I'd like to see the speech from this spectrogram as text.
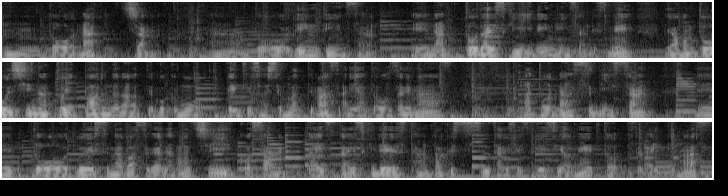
うんとなっちゃん、うんとりんりんさん、えー、納豆大好きりんりんさんですね。いや本当美味しい納豆いっぱいあるんだなって僕も勉強させてもらってます。ありがとうございます。あとなすびさん。えっ、とド S なバスガイドのちーこさん大豆大好きです。タンパク質大切ですよね。といただいてます、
